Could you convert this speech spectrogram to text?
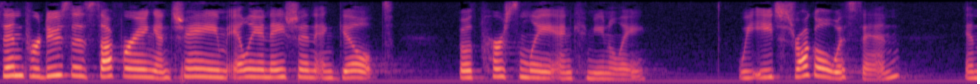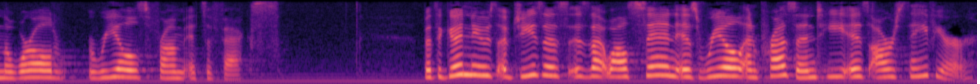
Sin produces suffering and shame, alienation and guilt, both personally and communally. We each struggle with sin, and the world reels from its effects. But the good news of Jesus is that while sin is real and present, he is our Savior.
